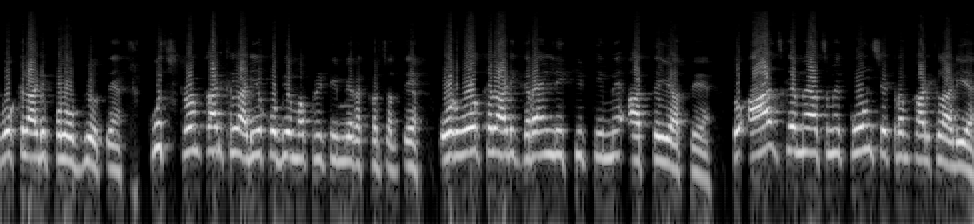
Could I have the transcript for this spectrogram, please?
वो खिलाड़ी फ्लॉप भी होते हैं। कुछ ट्रंप कार्ड खिलाड़ियों को भी हम अपनी टीम में रखकर चलते हैं। और वो खिलाड़ी ग्रैंड लीग की टीम में आते ही आते हैं। तो आज के मैच में कौन से ट्रंप कार्ड खिलाड़ी है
